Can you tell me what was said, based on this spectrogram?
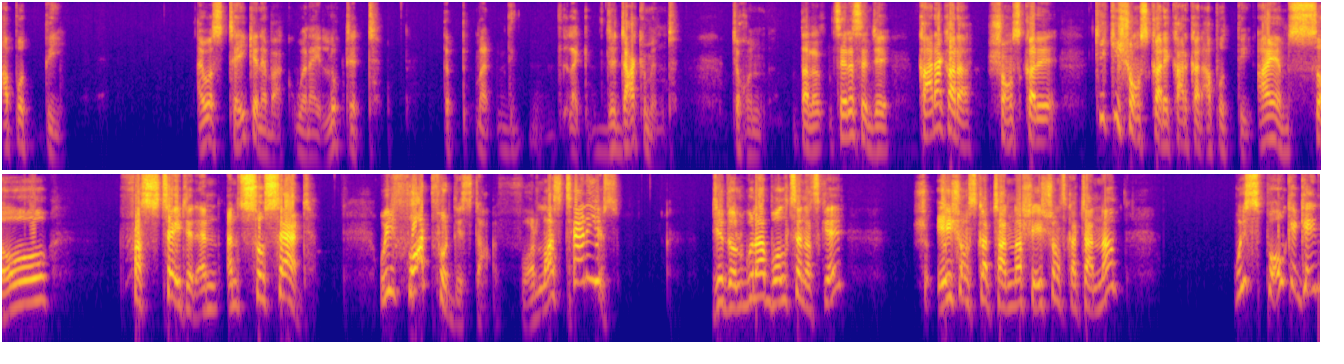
আপত্তি। I was taken aback when I looked it like the document যখন তারা ছেড়েছেন যে কারা কারা সংস্কারে কি কি সংস্কারে কার কার আপত্তি I am so frustrated and, and so sad. We fought for this stuff for last 10 years. যে দলগুলা বলছেন আজকে স- এই সংস্কার চান না সেই সংস্কার চান না we spoke again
